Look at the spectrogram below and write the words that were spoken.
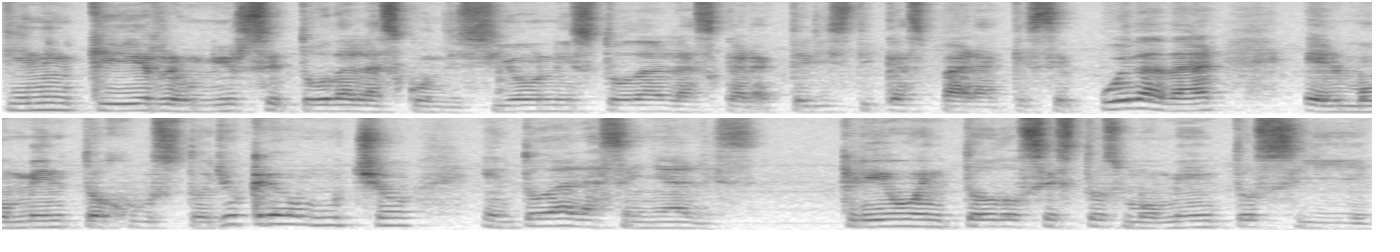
tienen que reunirse todas las condiciones, todas las características para que se pueda dar el momento justo. Yo creo mucho en todas las señales, creo en todos estos momentos y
